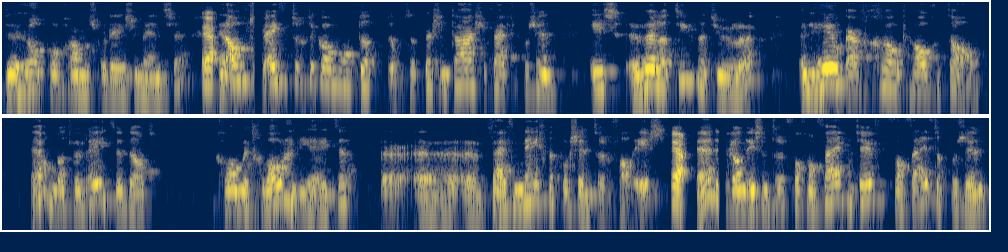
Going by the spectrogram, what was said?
de hulpprogramma's voor deze mensen? Ja. En overigens even terug te komen op dat, op dat percentage, 50% is relatief natuurlijk een heel erg groot hoog getal. Hè, omdat we weten dat gewoon met gewone diëten uh, uh, 95% terugval is. Ja. Hè, dus dan is een terugval van, 75, van 50%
